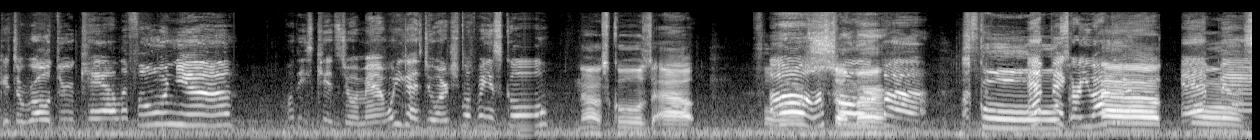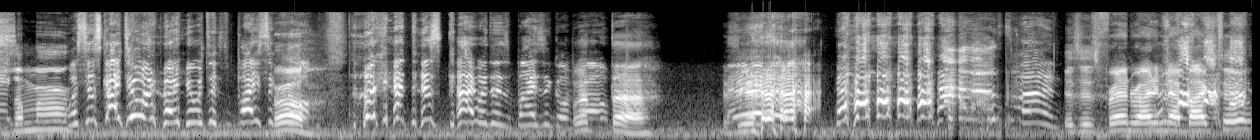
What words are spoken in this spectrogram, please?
Get to roll through California. What are these kids doing, man? What are you guys doing? Aren't you supposed to be in school? No, school's out for oh, summer. go. Uh, School's Epic, are you out there? out Epic. summer. what's this guy doing right here with this bicycle? Bro. Look at this guy with his bicycle, bro. What the? Hey. Is his friend riding that bike too?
